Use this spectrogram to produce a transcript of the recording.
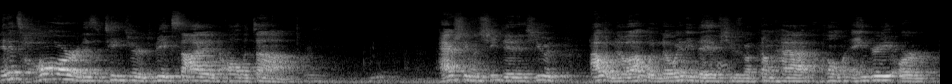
And it's hard as a teacher to be excited all the time. Ashley, when she did it, she would, I would know, I would know any day if she was going to come home angry or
